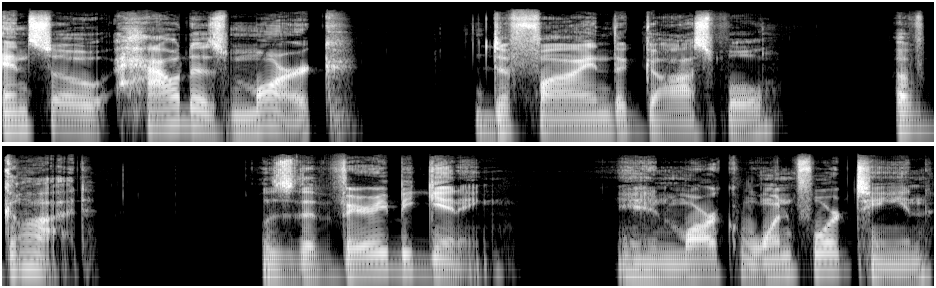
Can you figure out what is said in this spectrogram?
And so, how does Mark define the gospel of God? Was the very beginning in Mark 1:14.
